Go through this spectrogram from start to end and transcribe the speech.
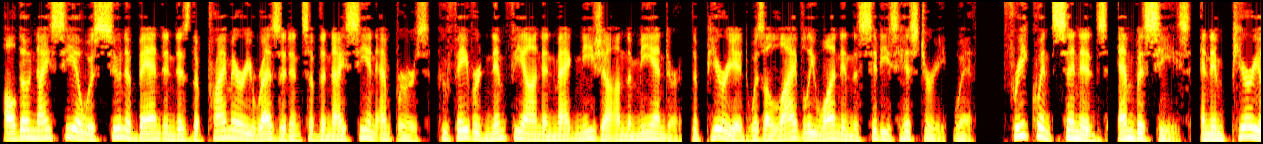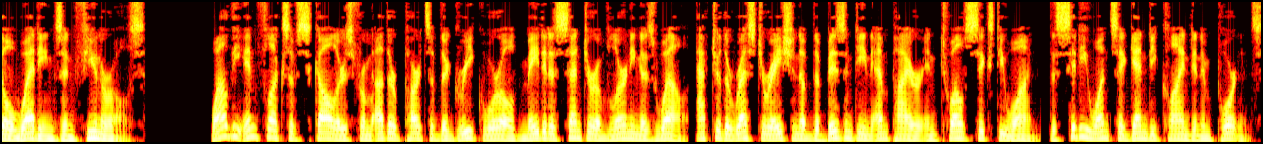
Although Nicaea was soon abandoned as the primary residence of the Nicaean emperors, who favored Nymphion and Magnesia on the Meander, the period was a lively one in the city's history, with frequent synods, embassies, and imperial weddings and funerals. While the influx of scholars from other parts of the Greek world made it a center of learning as well, after the restoration of the Byzantine Empire in 1261, the city once again declined in importance.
